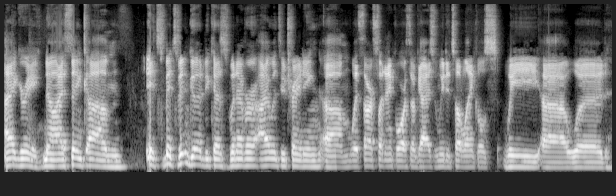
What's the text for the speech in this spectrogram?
I agree. No, I think um, it's it's been good because whenever I went through training um, with our foot and ankle ortho guys, and we did total ankles, we uh, would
